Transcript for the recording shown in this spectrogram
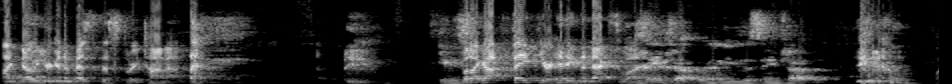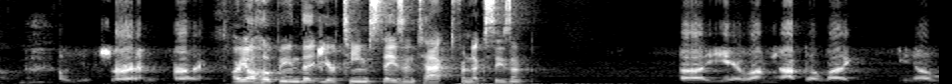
I know you're gonna miss this three timeout, but I got faith you're hitting the next one. Same shot. We're gonna give you the same shot though. Oh yeah, sure, sure. All right. Are y'all hoping that your team stays intact for next season? Uh, yeah. Well, I mean, I felt like you know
